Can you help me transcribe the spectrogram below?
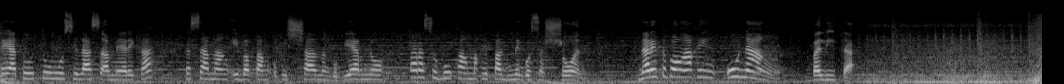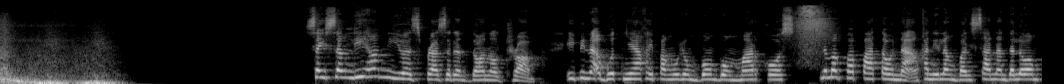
Kaya tutungo sila sa Amerika kasama ang iba pang opisyal ng gobyerno para subukang makipagnegosasyon. Narito po ang aking unang balita. Sa isang liham ni US President Donald Trump, ipinaabot niya kay Pangulong Bongbong Marcos na magpapataw na ang kanilang bansa ng 20%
